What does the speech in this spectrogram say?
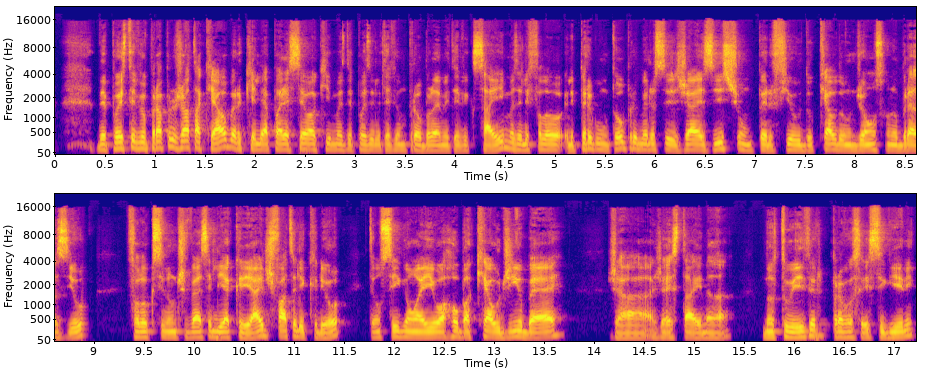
depois teve o próprio J. Kelber, que ele apareceu aqui, mas depois ele teve um problema e teve que sair. Mas ele falou, ele perguntou primeiro se já existe um perfil do Keldon Johnson no Brasil. Falou que se não tivesse, ele ia criar, e de fato ele criou. Então sigam aí o arroba KeldinhoBR, já, já está aí na, no Twitter para vocês seguirem.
